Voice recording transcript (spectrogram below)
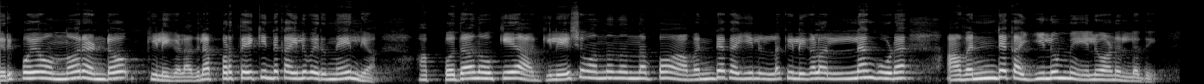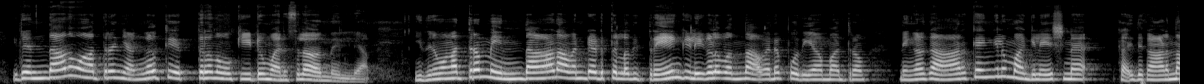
ഏറിപ്പോയ ഒന്നോ രണ്ടോ കിളികൾ അതിലപ്പുറത്തേക്ക് എന്റെ കയ്യിൽ വരുന്നേ ഇല്ല. അപ്പോൾ ഇതാ നോക്കിയേ അഖിലേഷ് വന്ന് നിന്നപ്പോൾ അവന്റെ കയ്യിലുള്ള കിളികളെല്ലാം കൂടെ അവന്റെ കയ്യിലും മേലുമാണ് ഉള്ളത്. ഇതെന്താന്ന് മാത്രം ഞങ്ങൾക്ക് എത്ര നോക്കിയിട്ടും മനസ്സിലാവുന്നില്ല. ഇതിന് മാത്രം എന്താണ് അവന്റെ അടുത്തുള്ളത്? ഇത്രയും കിളികൾ വന്ന് അവനെ പൊതിയാൻ മാത്രം നിങ്ങൾക്ക് ആർക്കെങ്കിലും അഖിലേഷിനെ ഇത് കാണുന്ന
